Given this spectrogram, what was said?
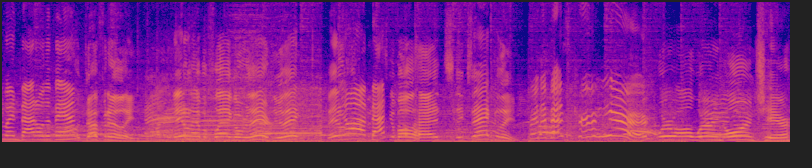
win Battle of the Fans? Oh, definitely. I mean, they don't have a flag over there, do they? They don't uh, have basketball heads. Exactly. We're the best crew here. We're all wearing orange here,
